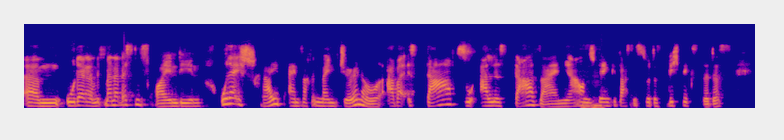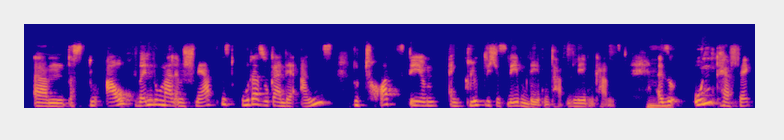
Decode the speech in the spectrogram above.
Ähm, oder mit meiner besten Freundin. Oder ich schreibe einfach in mein Journal. Aber es darf so alles da sein, ja. Und ich mhm. denke, das ist so das Wichtigste, dass ähm, dass du auch, wenn du mal im Schmerz bist oder sogar in der Angst, du trotzdem ein glückliches Leben leben, leben kannst. Mhm. Also unperfekt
